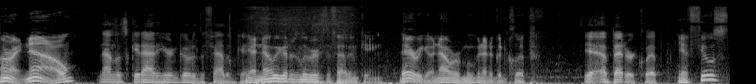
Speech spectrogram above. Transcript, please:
All right, now, Now let's get out of here and go to the Fathom King. yeah, now we got to deliver for the Fathom King. There we go. Now we're moving at a good clip. Yeah, a better clip. Yeah, feels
